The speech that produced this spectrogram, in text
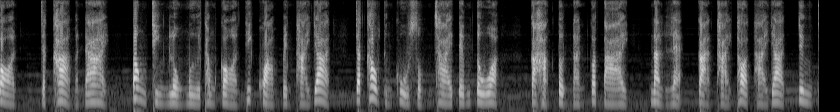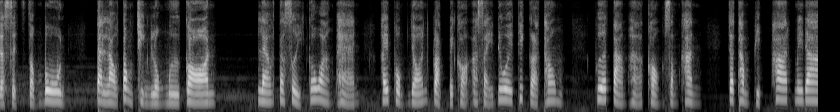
ก่อน จะฆ่ามันได้ ต้องชิงลงมือทำก่อนที่ความเป็นทายาทจะเข้าถึงครูสมชายเต็มตัว กระหังตนนั้นก็ตาย นั่นแหละการถ่ายทอดทายาทจึงจะเสร็จสมบูรณ์ แต่เราต้องชิงลงมือก่อน แล้วตาสุยก็วางแผนให้ผมย้อนกลับไปขออาศัยด้วยที่กระท่อม พื่อตามหาของสำคัญจะทำผิดพลาดไม่ได้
